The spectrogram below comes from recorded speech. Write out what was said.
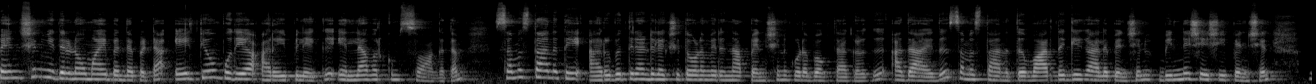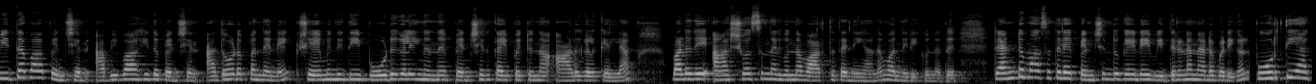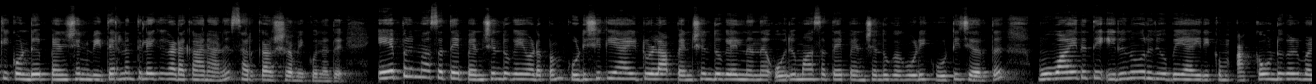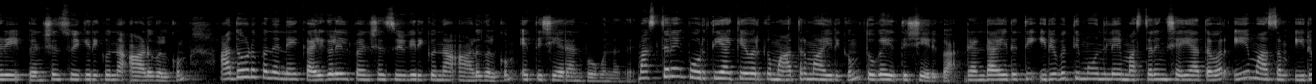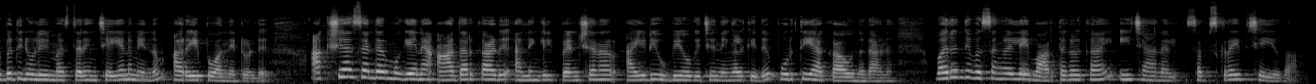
Pension വിതരണവുമായി ബന്ധപ്പെട്ട ഏറ്റവും പുതിയ അറിയിപ്പിലേക്ക് എല്ലാവർക്കും സ്വാഗതം. സംസ്ഥാനത്തെ അറുപത്തിരണ്ട് ലക്ഷത്തോളം വരുന്ന പെൻഷൻ ഗുണഭോക്താക്കൾക്ക് അതായത് സംസ്ഥാനത്ത് വാർദ്ധക്യകാല പെൻഷൻ ഭിന്നശേഷി പെൻഷൻ വിധവാ പെൻഷൻ അവിവാഹിത പെൻഷൻ അതോടൊപ്പം തന്നെ ക്ഷേമനിധി ബോർഡുകളിൽ നിന്ന് പെൻഷൻ കൈപ്പറ്റുന്ന ആളുകൾക്കെല്ലാം വളരെ ആശ്വാസം നൽകുന്ന വാർത്ത തന്നെയാണ് വന്നിരിക്കുന്നത്. രണ്ട് മാസത്തിലെ പെൻഷൻ തുകയുടെ വിതരണ നടപടികൾ പൂർത്തിയാക്കിക്കൊണ്ട് പെൻഷൻ വിതരണത്തിലേക്ക് കടക്കാനാണ് സർക്കാർ ശ്രമിക്കുന്നത്. ഏപ്രിൽ മാസത്തെ പെൻഷൻ തുകയോടൊപ്പം കുടിശ്ശികയായിട്ടുള്ള പെൻഷൻ തുകയിൽ നിന്ന് ഒരു മാസത്തെ പെൻഷൻ തുക കൂടി കൂട്ടിച്ചേർത്ത് മൂവായിരത്തി ഇരുന്നൂറ് രൂപയായിരിക്കും അക്കൗണ്ടുകൾ വഴി പെൻഷൻ സ്വീകരിക്കുന്ന ആളുകൾക്കും അതോടൊപ്പം തന്നെ കൈകളിൽ പെൻഷൻ സ്വീകരിക്കുന്ന ആളുകൾക്കും എത്തിച്ചേരാൻ പോകുന്നത്. മസ്റ്ററിംഗ് പൂർത്തിയാക്കിയവർക്ക് മാത്രമായിരിക്കും തുക എത്തിച്ചേരുക. രണ്ടായിരത്തി ഇരുപത്തി മൂന്നിലെ മസ്റ്ററിംഗ് ചെയ്യാത്തവർ ഈ മാസം ഇരുപതിനുള്ളിൽ മസ്റ്ററിംഗ് ചെയ്യണമെന്നും അറിയിപ്പ് വന്നിട്ടുണ്ട്. അക്ഷയ സെന്റർ മുഖേന ആധാർ കാർഡ് അല്ലെങ്കിൽ പെൻഷനർ ഐ ഡി ഉപയോഗിച്ച് നിങ്ങൾക്കിത് പൂർത്തിയാക്കാവുന്നതാണ്. വരും ദിവസങ്ങളിലെ വാർത്തകൾക്കായി ഈ ചാനൽ സബ്സ്ക്രൈബ് ചെയ്യുക.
